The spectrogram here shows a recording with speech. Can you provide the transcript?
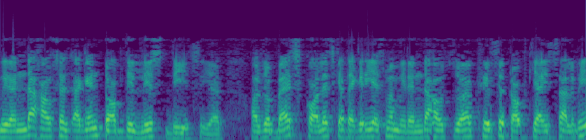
Miranda House has again top the list this year और जो बेस्ट कॉलेज कैटेगरी है, इसमें मिरंडा हाउस जो है फिर से टॉप किया इस साल भी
